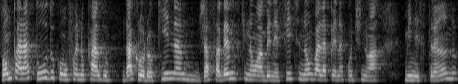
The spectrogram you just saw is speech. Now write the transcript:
vamos parar tudo, como foi no caso da cloroquina, já sabemos que não há benefício, não vale a pena continuar ministrando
